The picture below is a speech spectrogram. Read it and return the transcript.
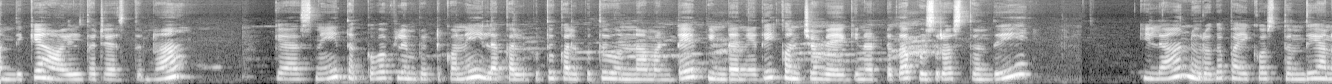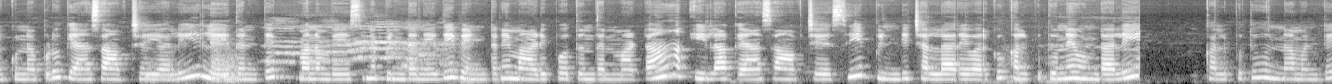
అందుకే ఆయిల్తో చేస్తున్నా. గ్యాస్ని తక్కువ ఫ్లేమ్ పెట్టుకొని ఇలా కలుపుతూ కలుపుతూ ఉన్నామంటే పిండి అనేది కొంచెం వేగినట్టుగా పుసురొస్తుంది. ఇలా నురగ పైకి వస్తుంది అనుకున్నప్పుడు గ్యాస్ ఆఫ్ చేయాలి. లేదంటే మనం వేసిన పిండి అనేది వెంటనే మాడిపోతుందన్నమాట. ఇలా గ్యాస్ ఆఫ్ చేసి పిండి చల్లారే వరకు కలుపుతూనే ఉండాలి. కలుపుతూ ఉన్నామంటే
